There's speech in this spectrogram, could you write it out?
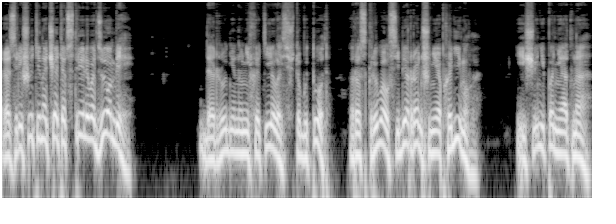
Разрешите начать отстреливать зомби!» Доронину не хотелось, чтобы тот раскрывал себя раньше необходимого. Еще непонятно,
